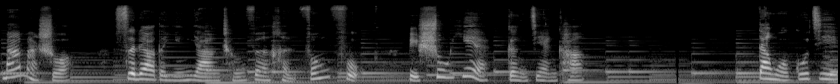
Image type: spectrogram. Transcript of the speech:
妈妈说，饲料的营养成分很丰富，比树叶更健康。但我估计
